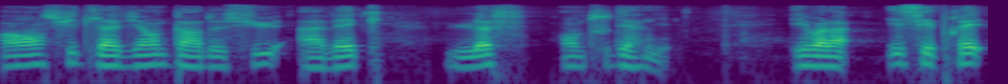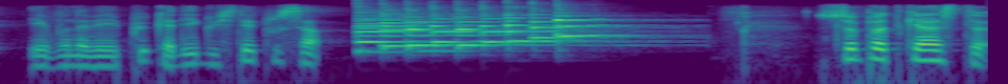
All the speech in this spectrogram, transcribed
ensuite la viande par-dessus avec l'œuf en tout dernier. Et voilà, et c'est prêt et vous n'avez plus qu'à déguster tout ça. Ce podcast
